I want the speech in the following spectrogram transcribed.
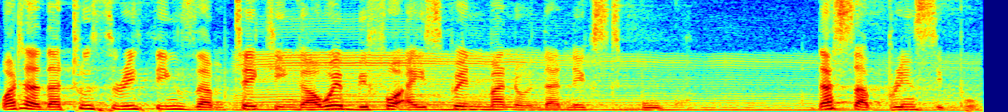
what are the two, three things I'm taking away before I spend money on the next book? That's a principle.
